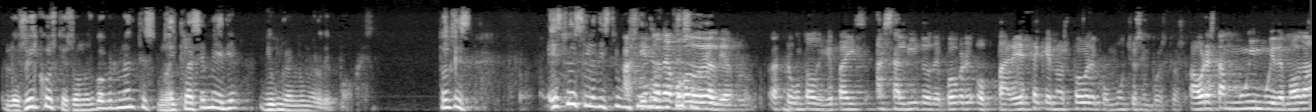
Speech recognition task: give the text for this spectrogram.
los ricos, que son los gobernantes, no hay clase media y un gran número de pobres. Entonces, eso es la distribución Haciendo de, abogado del diablo, has preguntado de qué país ha salido de pobre o parece que no es pobre con muchos impuestos. Ahora está muy, muy de moda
